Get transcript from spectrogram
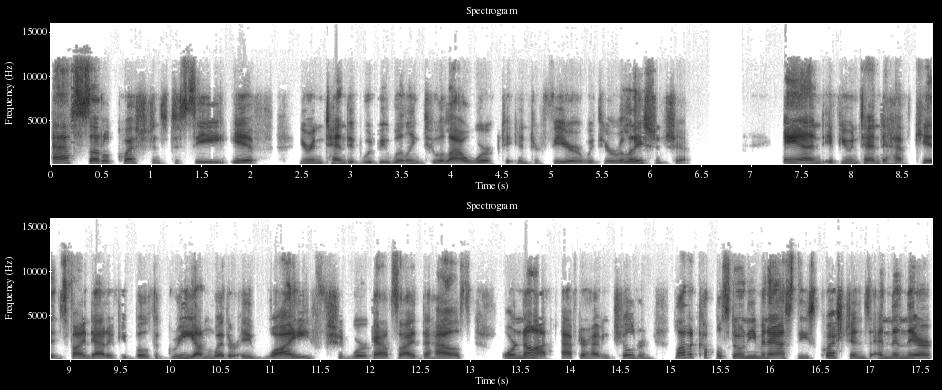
Ask subtle questions to see if your intended would be willing to allow work to interfere with your relationship. And if you intend to have kids, find out if you both agree on whether a wife should work outside the house or not after having children. A lot of couples don't even ask these questions, and then they're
